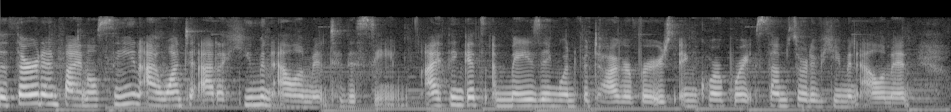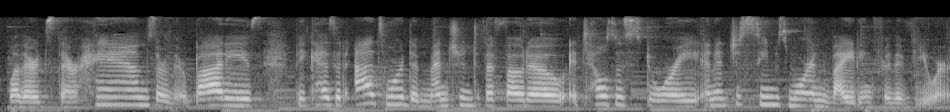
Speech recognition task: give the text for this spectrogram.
The third and final scene, I want to add a human element to the scene. I think it's amazing when photographers incorporate some sort of human element, whether it's their hands or their bodies, because it adds more dimension to the photo, it tells a story, and it just seems more inviting for the viewer.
